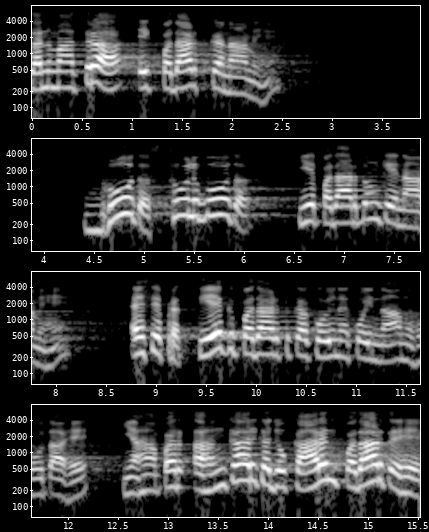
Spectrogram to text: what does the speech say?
तन्मात्रा एक पदार्थ का नाम है। भूत स्थूल भूत ये पदार्थों के नाम हैं। ऐसे प्रत्येक पदार्थ का कोई ना कोई नाम होता है। यहाँ पर अहंकार का जो कारण पदार्थ है,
